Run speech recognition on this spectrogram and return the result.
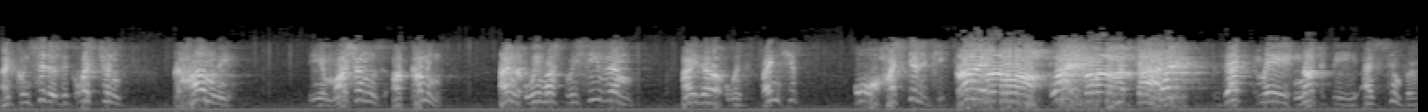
and consider the question calmly. The Martians are coming, and we must receive them either with friendship or hostility. Drive them off. Blast them out of the sky. But that may not be as simple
